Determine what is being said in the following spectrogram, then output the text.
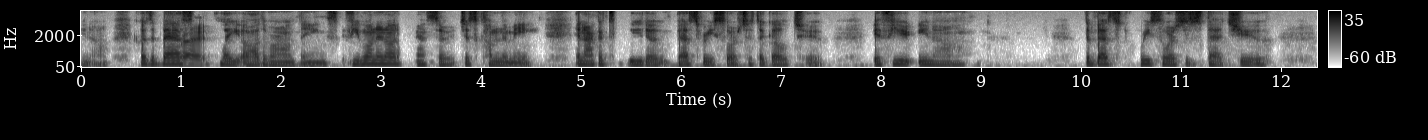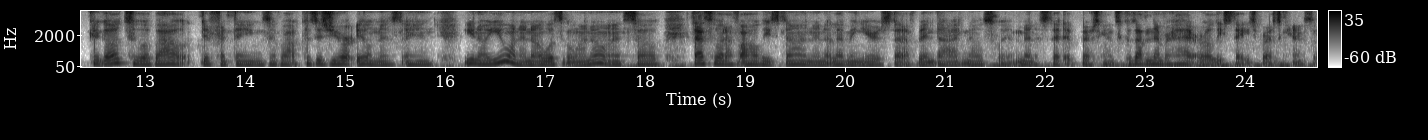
you know, because the best right. tell you all the wrong things. If you want to know the answer, just come to me, and I can tell you the best resources to go to. If you, you know, the best resources that you can go to about different things about because it's your illness and you know you want to know what's going on so that's what i've always done in 11 years that i've been diagnosed with metastatic breast cancer because i've never had early stage breast cancer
